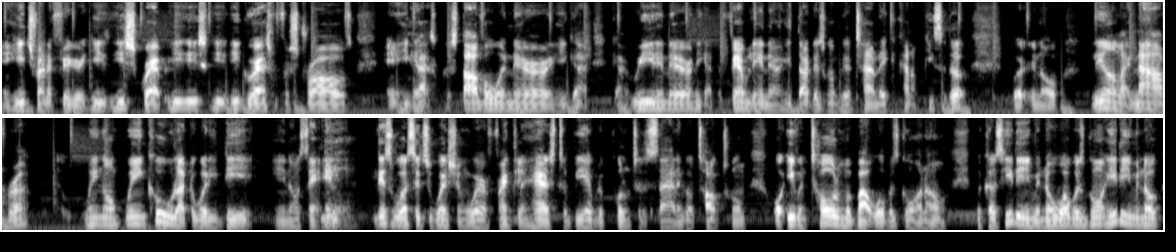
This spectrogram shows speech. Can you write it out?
and he trying to figure he he scrapped he he he grasping for straws, and he got Gustavo in there, and he got got Reed in there, and he got the family in there. He thought there's gonna be a time they could kind of piece it up, but you know Leon like, nah, bro, we ain't gonna we ain't cool after what he did. You know what I'm saying? Yeah. And this was a situation where Franklin has to be able to pull him to the side and go talk to him, or even told him about what was going on because he didn't even know what was going. He didn't even know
